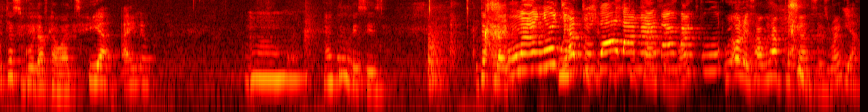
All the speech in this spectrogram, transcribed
It tastes good afterwards. Yeah, I know. Mm, I think this is. It tastes like And I need we have two, two, that, two Mama, chances, right? We always have we have two chances, right? Yeah.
